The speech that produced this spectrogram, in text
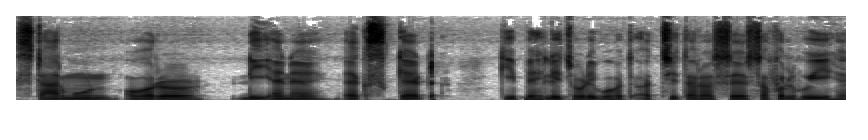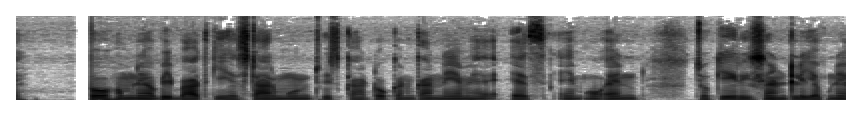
स्टार मून और डी एन एक्स कैट की पहली जोड़ी बहुत अच्छी तरह से सफल हुई है। तो हमने अभी बात की है स्टार मून जिसका टोकन का नेम है एस एम ओ एन जो कि रिसेंटली अपने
